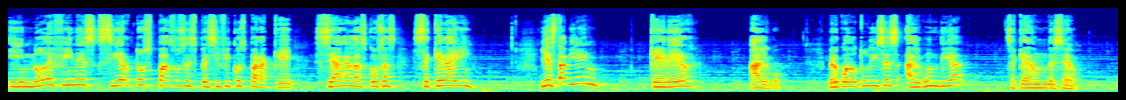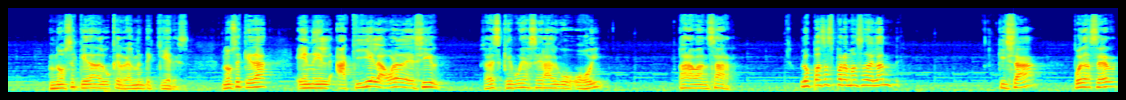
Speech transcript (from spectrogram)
y no defines ciertos pasos específicos para que se hagan las cosas, se queda ahí. Y está bien querer algo. Pero cuando tú dices algún día, se queda en un deseo. No se queda en algo que realmente quieres. No se queda en el aquí y el ahora de decir, ¿sabes qué? Voy a hacer algo hoy para avanzar. Lo pasas para más adelante. Quizá pueda ser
